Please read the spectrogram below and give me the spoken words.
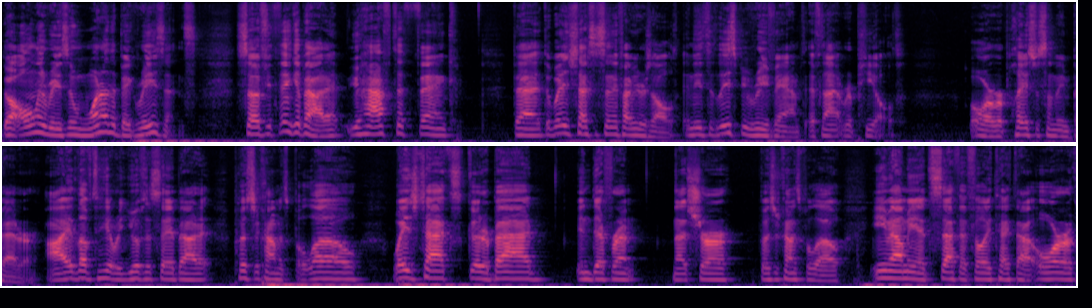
the only reason, one of the big reasons. So if you think about it, you have to think that the wage tax is 75 years old. It needs to at least be revamped, if not repealed or replaced with something better. I'd love to hear what you have to say about it. Post your comments below. Wage tax, good or bad, indifferent, not sure. Post your comments below. Email me at seth at phillytech.org.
